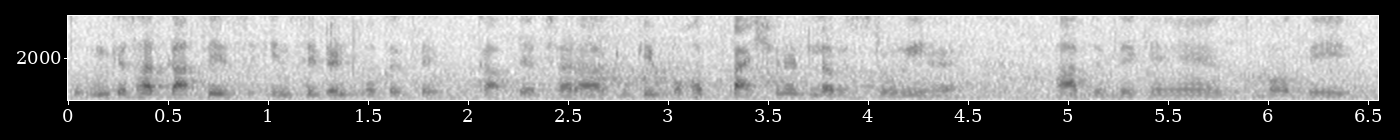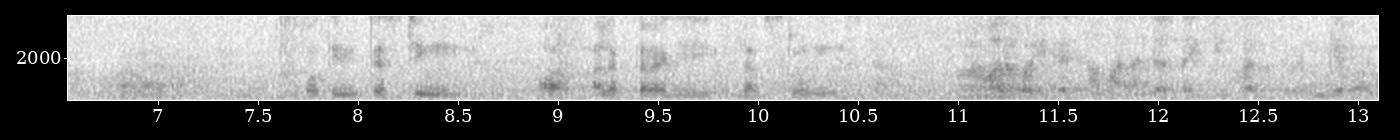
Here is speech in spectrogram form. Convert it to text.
तो उनके साथ काफ़ी इंसिडेंट होते थे काफ़ी अच्छा रहा क्योंकि बहुत पैशनेट लव स्टोरी है। आप जब देखेंगे तो बहुत ही बहुत ही इंटरेस्टिंग और अलग तरह की लव स्टोरी है इसमें। नवाज़ भाई ऐसा माना जाता है कि हर फ़िल्म के बाद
